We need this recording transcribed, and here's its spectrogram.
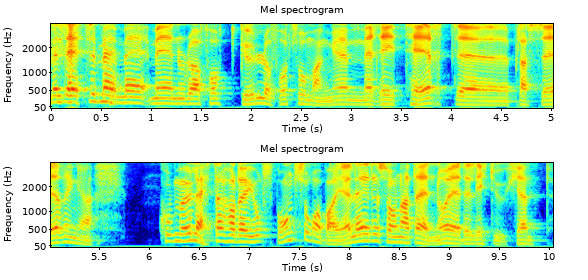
men dette med, med, med, når du har fått gull og fått så mange meritterte uh, plasseringer, hvor mye lettere har det gjort sponsorarbeid, eller er det sånn at ennå er det litt ukjent?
